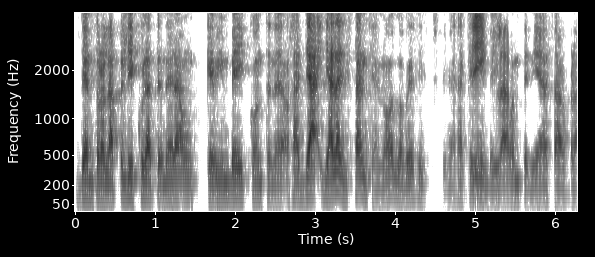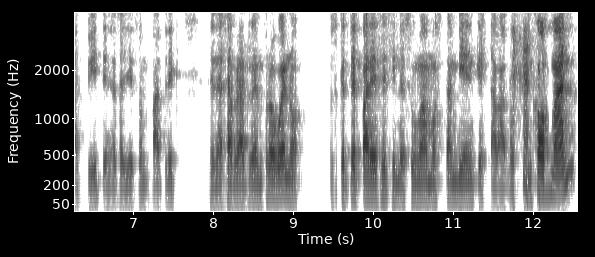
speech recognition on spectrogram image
dentro de la película, tener a un Kevin Bacon, tener, o sea, ya, ya la distancia, ¿no? Lo ves y pues, tenías a Kevin Bacon, tenías a Brad Pitt, tenías a Jason Patrick, tenías a Brad Renfro. Bueno, pues, ¿qué te parece si le sumamos también que estaba Dustin Hoffman?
